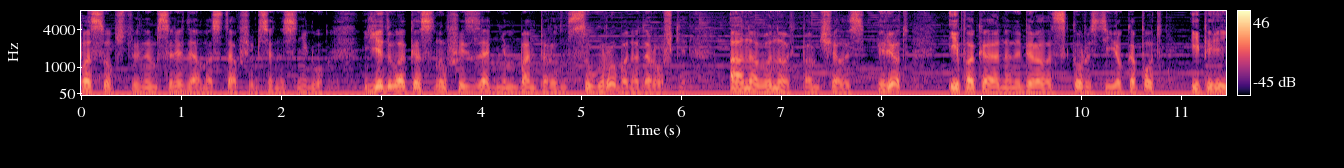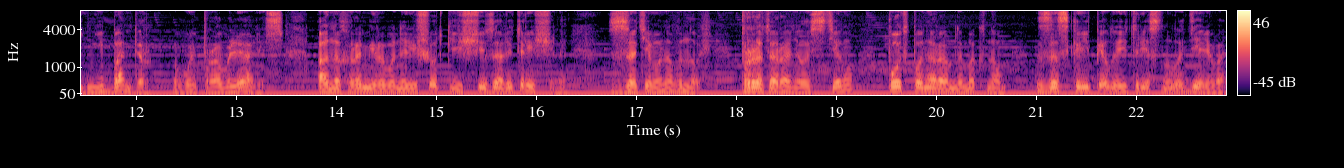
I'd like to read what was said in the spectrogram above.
по собственным следам, оставшимся на снегу. Едва коснувшись задним бампером сугроба на дорожке, она вновь помчалась вперед, и пока она набирала скорость, ее капот и передний бампер выправлялись, а на хромированной решетке исчезали трещины. Затем она вновь протаранила стену, под панорамным окном заскрипело и треснуло дерево.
